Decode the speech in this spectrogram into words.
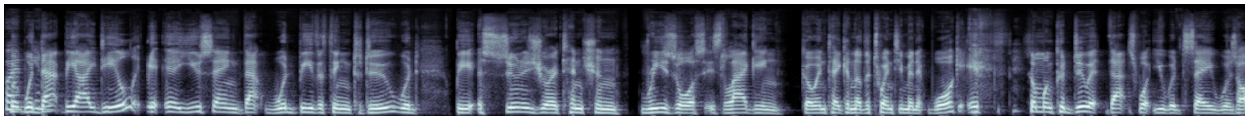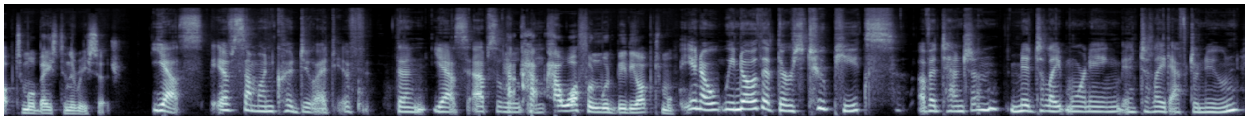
But, but would that know, be ideal? Are you saying that would be the thing to do? Would be as soon as your attention resource is lagging, go and take another 20 minute walk. If someone could do it, that's what you would say was optimal based in the research. Yes, if someone could do it, if then yes, absolutely. How, how, often would be the optimal? You know, we know that there's two peaks of attention, mid to late morning, mid to late afternoon.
